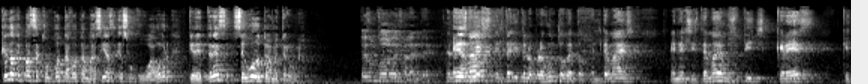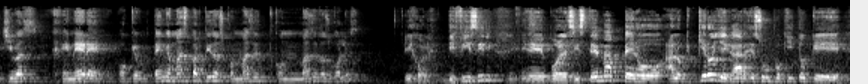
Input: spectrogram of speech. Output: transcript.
¿Qué es lo que pasa con JJ Macías? Es un jugador que de tres seguro te va a meter una. Es un jugador diferente. El Es tema lo- es, el te- y te lo pregunto, Beto, el tema es, en el sistema de Bucetich, ¿crees que Chivas genere o que tenga más partidos con más de, con más de dos goles? Híjole, difícil, Difícil. eh, por el sistema, pero a lo que quiero llegar es un poquito que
